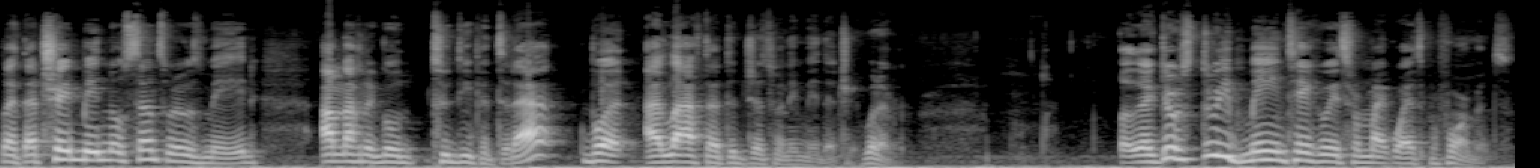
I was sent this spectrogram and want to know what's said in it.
Like that trade made no sense when it was made. I'm not to go too deep into that, but I laughed at the Jets when they made that trade. Whatever. Like there was three main takeaways from Mike White's performance.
